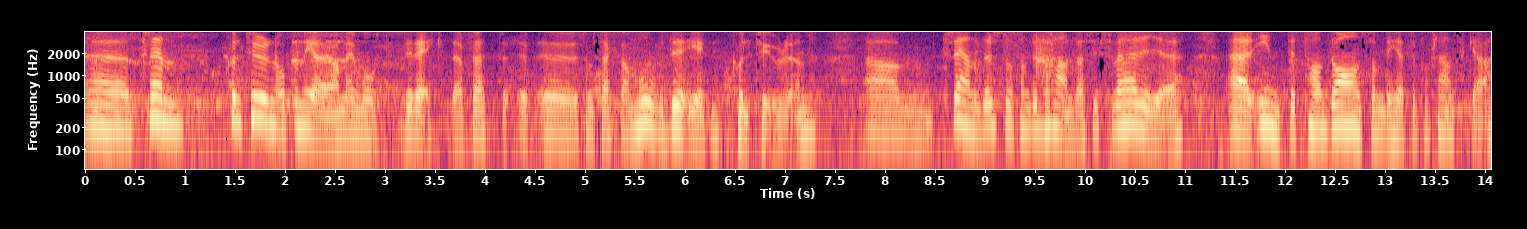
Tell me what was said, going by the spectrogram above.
eh, trendkulturen opponerar jag mig mot direkt därför att eh, eh som sagt var mode är kulturen. Um, trender så som det behandlas i Sverige är inte tendance som det heter på franska.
